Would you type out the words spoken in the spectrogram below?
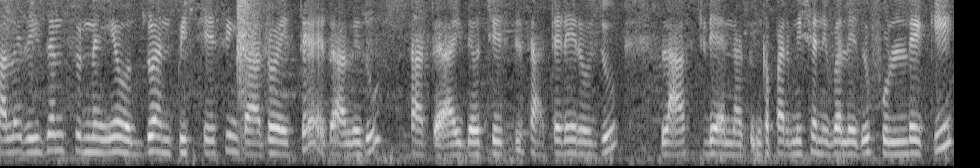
చాలా రీజన్స్ ఉన్నాయి వద్దు అనిపించేసి ఇంకా ఆటో అయితే రాలేదు. సాటర్ ఇది వచ్చేసి సాటర్డే రోజు లాస్ట్ డే అన్నట్టు. ఇంకా పర్మిషన్ ఇవ్వలేదు ఫుల్ డేకి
